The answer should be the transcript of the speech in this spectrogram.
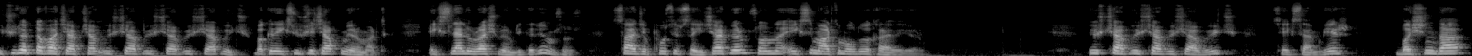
3'ü 4 defa çarpacağım. 3 çarpı 3 çarpı 3 çarpı 3. Bakın eksi 3 ile çarpmıyorum artık. Eksilerle uğraşmıyorum. Dikkat ediyor musunuz? Sadece pozitif sayıyı çarpıyorum. Sonuna eksi mi artı mı olduğu karar veriyorum. 3 çarpı 3 çarpı 3 çarpı 3 81. Başında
